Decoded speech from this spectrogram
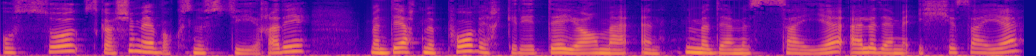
Og så skal ikke vi voksne styre dem, men det at vi påvirker dem, det gjør vi enten med det vi sier, eller det vi ikke sier,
